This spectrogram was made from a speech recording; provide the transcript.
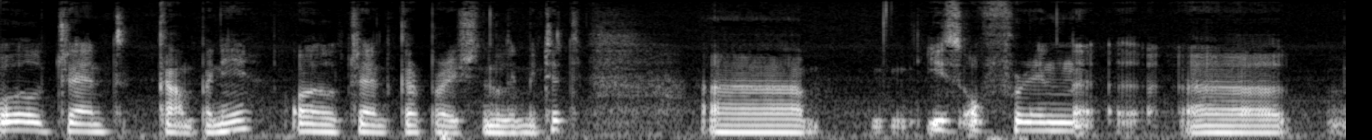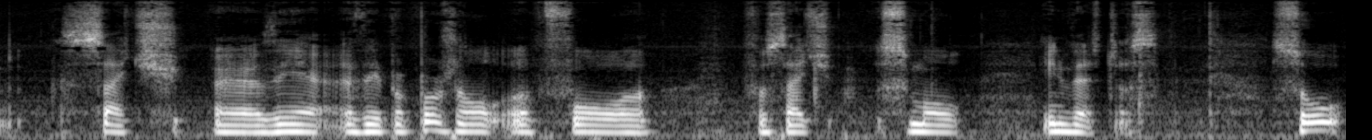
Oil Trend Company, Oil Trend Corporation Limited, uh, is offering uh, such uh, their their proposal for for such small investors. So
